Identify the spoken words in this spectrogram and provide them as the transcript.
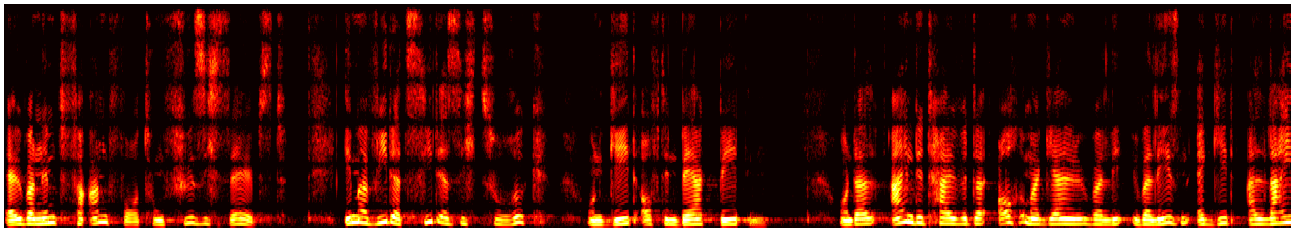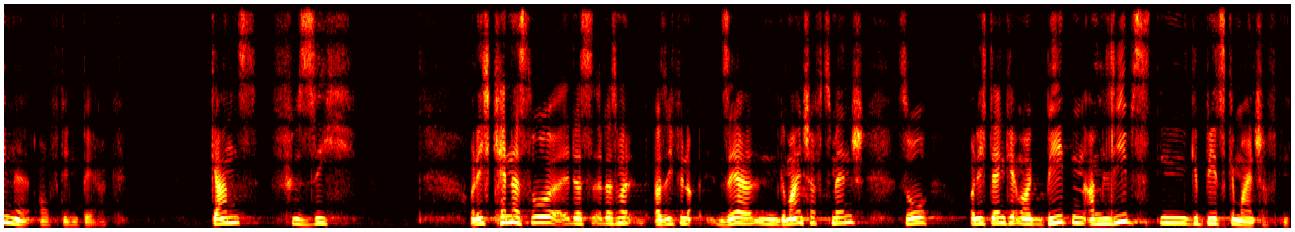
Er übernimmt Verantwortung für sich selbst. Immer wieder zieht er sich zurück und geht auf den Berg beten. Und ein Detail wird da auch immer gerne überlesen. Er geht alleine auf den Berg. Ganz für sich. Und ich kenne das so, dass, dass man, also ich bin sehr ein Gemeinschaftsmensch, so, und ich denke immer, beten am liebsten Gebetsgemeinschaften.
